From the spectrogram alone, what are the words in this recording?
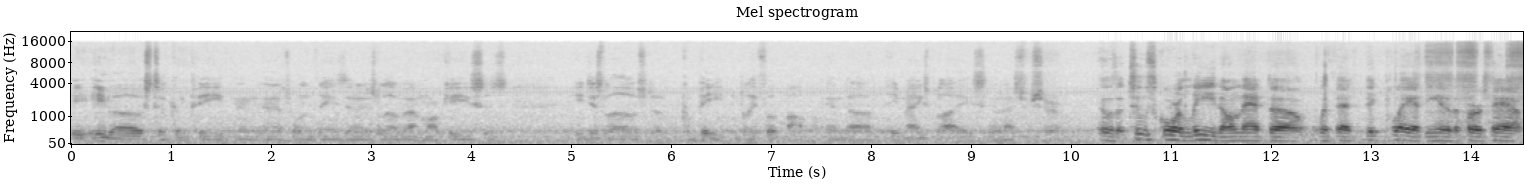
he he loves to compete, and, and that's one of the things that I just love about Marquise is he just loves to compete and play football, and uh, he makes plays, and that's for sure. It was a two-score lead on that, uh, with that big play at the end of the first half.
